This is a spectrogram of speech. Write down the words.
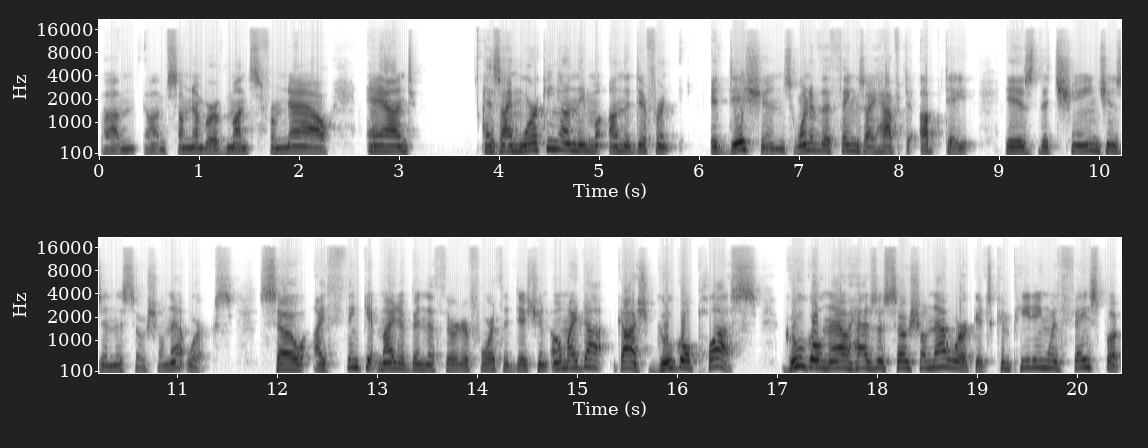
um, um, some number of months from now. And as I'm working on the on the different editions, one of the things I have to update is the changes in the social networks. So I think it might have been the third or fourth edition. Oh my do- gosh, Google Plus Google now has a social network. It's competing with Facebook.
